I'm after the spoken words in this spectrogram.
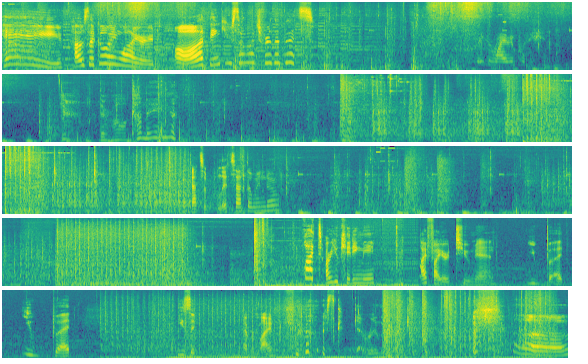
Hey! How's it going, Wired? Aw, thank you so much for the bits! Laser wire in position. They're all coming! I think that's a blitz at the window. What? Are you kidding me? I fired two, man. You butt. You butt. He's a. Never mind. it's gonna get really dark. Uh,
